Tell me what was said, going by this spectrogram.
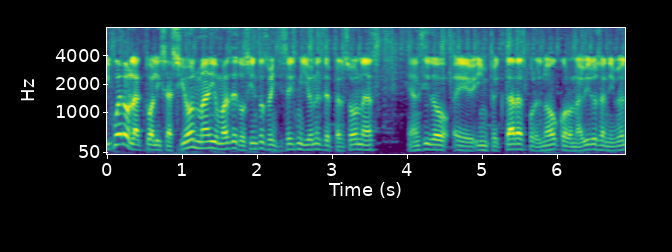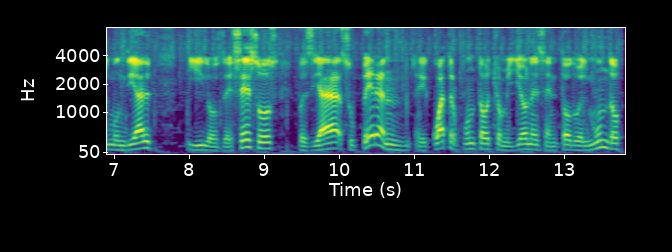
Y bueno, la actualización, Mario, más de 226 millones de personas han sido eh, infectadas por el nuevo coronavirus a nivel mundial y los decesos pues ya superan 4.8 eh, millones en todo el mundo.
